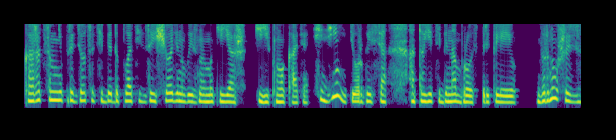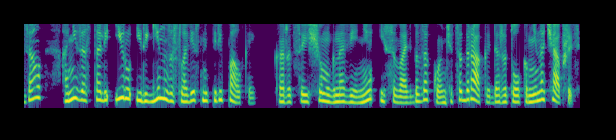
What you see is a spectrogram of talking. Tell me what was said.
«Кажется, мне придется тебе доплатить за еще один выездной макияж», — хихикнула Катя. «Сиди, не дергайся, а то я тебе на бровь приклею». Вернувшись в зал, они застали Иру и Регину за словесной перепалкой. Кажется, еще мгновение, и свадьба закончится дракой, даже толком не начавшись.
